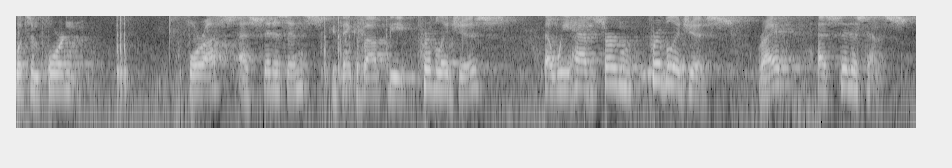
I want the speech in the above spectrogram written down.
What's important for us as citizens, you think about the privileges, that we have certain privileges, right, as citizens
